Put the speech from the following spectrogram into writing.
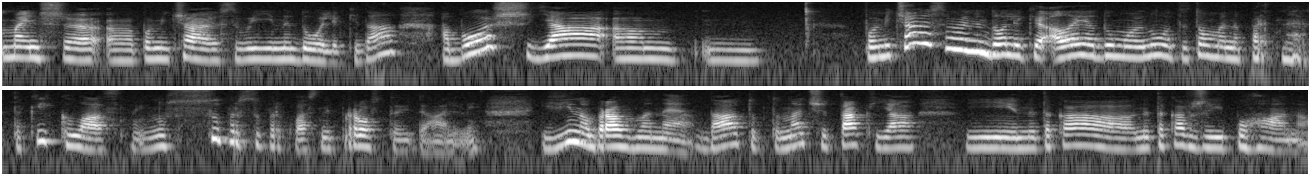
менше е, помічаю свої недоліки, да? або ж я ем, м, помічаю свої недоліки, але я думаю, ну от зато в мене партнер такий класний, ну супер-супер класний, просто ідеальний. І він обрав мене. Да? Тобто, наче так я і не така, не така вже і погана.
